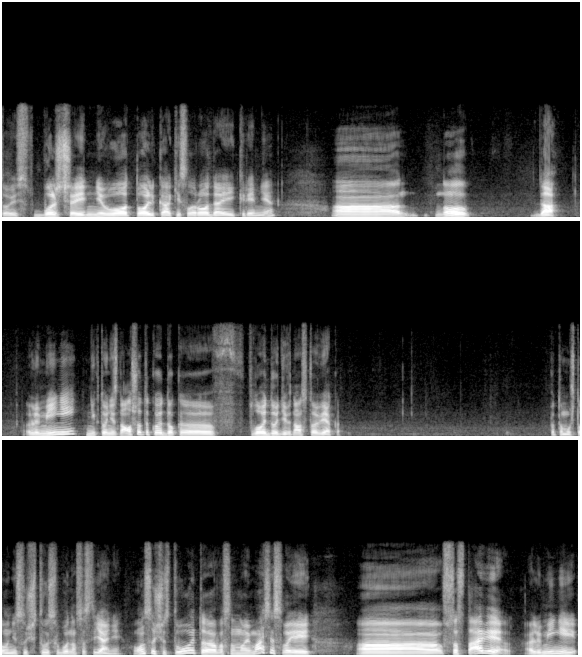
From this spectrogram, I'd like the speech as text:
То есть больше него только кислорода и кремния. А, ну, да, алюминий никто не знал, что такое, до, э, вплоть до 19 века. Потому что он не существует в свободном состоянии. Он существует э, в основной массе своей а, в составе алюминий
